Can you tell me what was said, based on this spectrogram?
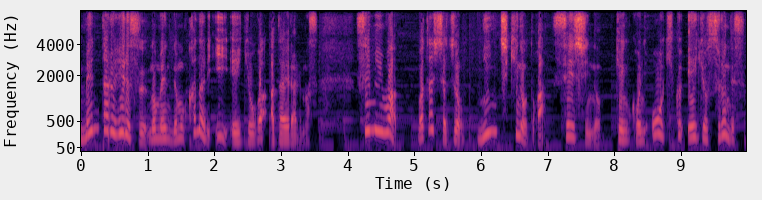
メンタルヘルスの面でもかなりいい影響が与えられます。睡眠は私たちの認知機能とか精神の健康に大きく影響するんです。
